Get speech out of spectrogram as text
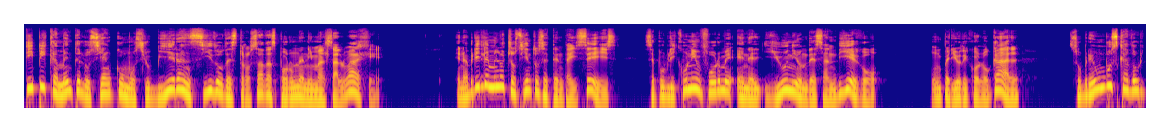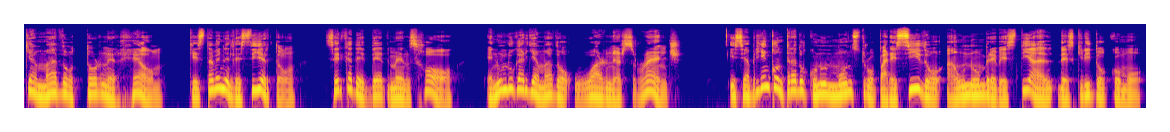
típicamente lucían como si hubieran sido destrozadas por un animal salvaje. En abril de 1876 se publicó un informe en el Union de San Diego, un periódico local, sobre un buscador llamado Turner Helm, que estaba en el desierto, cerca de Dead Man's Hall, en un lugar llamado Warner's Ranch, y se habría encontrado con un monstruo parecido a un hombre bestial descrito como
